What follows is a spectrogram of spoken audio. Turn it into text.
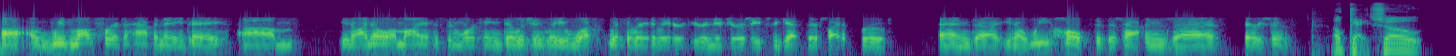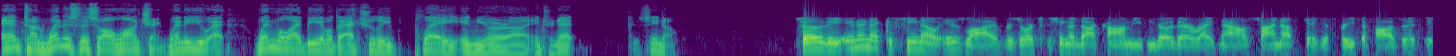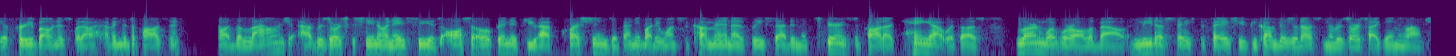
Uh, we'd love for it to happen any day. Um, you know, I know Amaya has been working diligently with, with the regulator here in New Jersey to get their site approved, and uh, you know, we hope that this happens uh, very soon. Okay, so Anton, when is this all launching? When are you? uh, When will I be able to actually play in your uh, internet casino? So the internet casino is live, resortscasino.com. You can go there right now, sign up, get your free deposit, your free bonus without having to deposit. Uh, the lounge at Resorts Casino and AC is also open. If you have questions, if anybody wants to come in, as Lee said, and experience the product, hang out with us, learn what we're all about, meet us face to face, you can come visit us in the Resorts iGaming Lounge.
